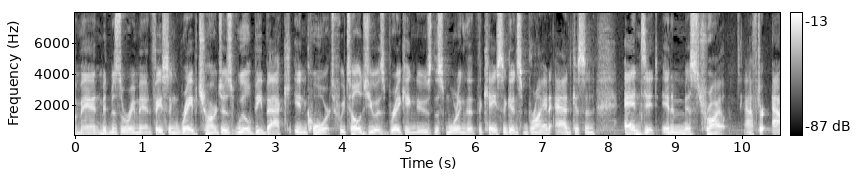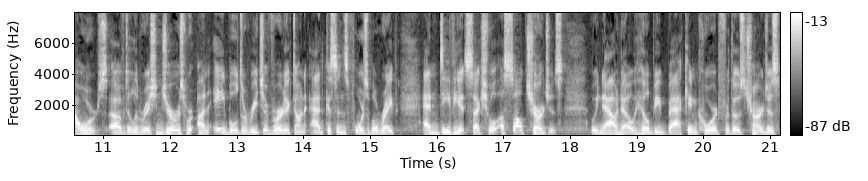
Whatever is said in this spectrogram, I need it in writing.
A man, mid-Missouri man facing rape charges will be back in court. We told you as breaking news this morning that the case against Brian Adkison ended in a mistrial. After hours of deliberation, jurors were unable to reach a verdict on Adkison's forcible rape and deviant sexual assault charges. We now know he'll be back in court for those charges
